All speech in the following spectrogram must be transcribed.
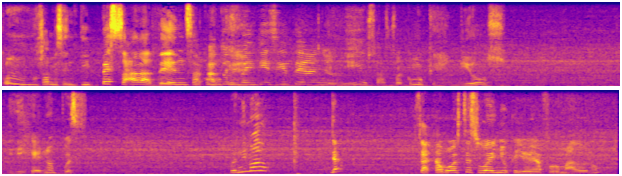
Pum, o sea, me sentí pesada, densa. Como a tus que, 27 años. Sí, o sea, fue como que, Dios. Y dije, no, pues, pues ni modo, ya. Se acabó este sueño que yo había formado, ¿no?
